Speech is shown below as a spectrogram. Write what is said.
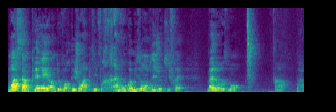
Moi, ça me plairait hein, de voir des gens habillés vraiment comme ils ont envie, je kifferais. Malheureusement, hein, voilà.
